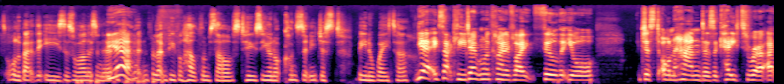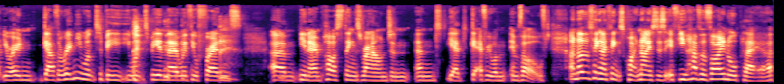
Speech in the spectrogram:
It's all about the ease as well, isn't it? Yeah, letting, letting people help themselves too, so you're not constantly just being a waiter. Yeah, exactly. You don't want to kind of like feel that you're just on hand as a caterer at your own gathering. You want to be you want to be in there with your friends um, you know, and pass things round and and yeah, get everyone involved. Another thing I think is quite nice is if you have a vinyl player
